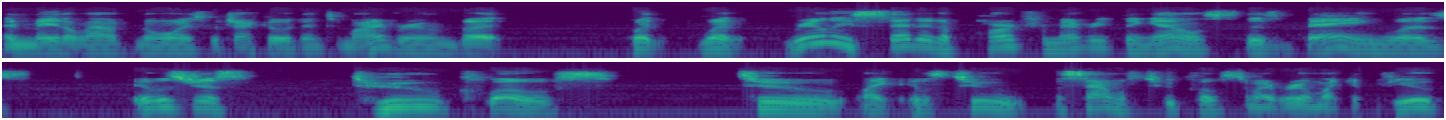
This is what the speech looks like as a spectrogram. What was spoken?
and made a loud noise, which echoed into my room, but what what really set it apart from everything else, this bang was it was just too close to like it was too the sound was too close to my room. Like if you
